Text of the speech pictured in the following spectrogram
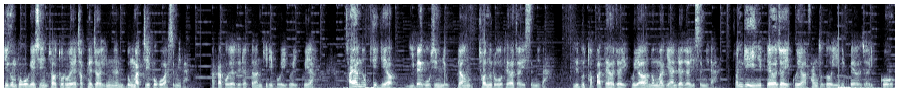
지금 보고 계신 저 도로에 접해져 있는 농막지 보고 왔습니다. 아까 보여드렸던 길이 보이고 있고요. 자연 녹지 지역 256평 전으로 되어져 있습니다. 일부 텃밭 되어져 있고요. 농막이 앉아져 있습니다. 전기 인입되어져 있고요. 상수도 인입되어져 있고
